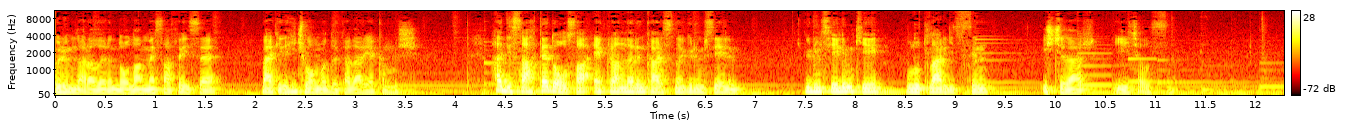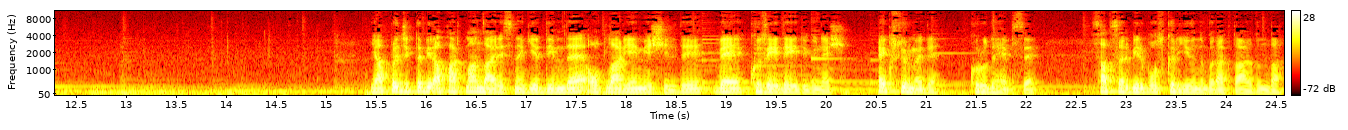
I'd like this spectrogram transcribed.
Ölümle aralarında olan mesafe ise belki de hiç olmadığı kadar yakınmış.'' Hadi sahte de olsa ekranların karşısına gülümseyelim. Gülümseyelim ki bulutlar gitsin, işçiler iyi çalışsın. Yapracık'ta bir apartman dairesine girdiğimde otlar yemyeşildi ve kuzeydeydi güneş. Pek sürmedi, kurudu hepsi. Sapsarı bir bozkır yığını bıraktı ardında.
